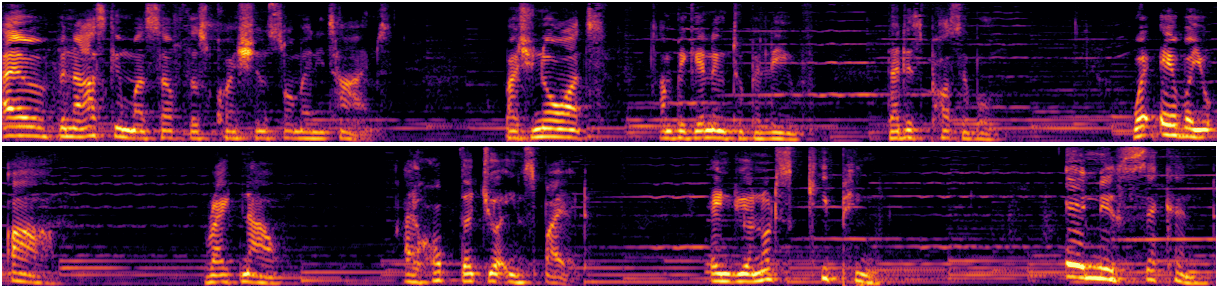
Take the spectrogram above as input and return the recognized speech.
I have been asking myself this question so many times. But you know what? I'm beginning to believe that is possible. Wherever you are right now, I hope that you are inspired and you are not skipping any second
